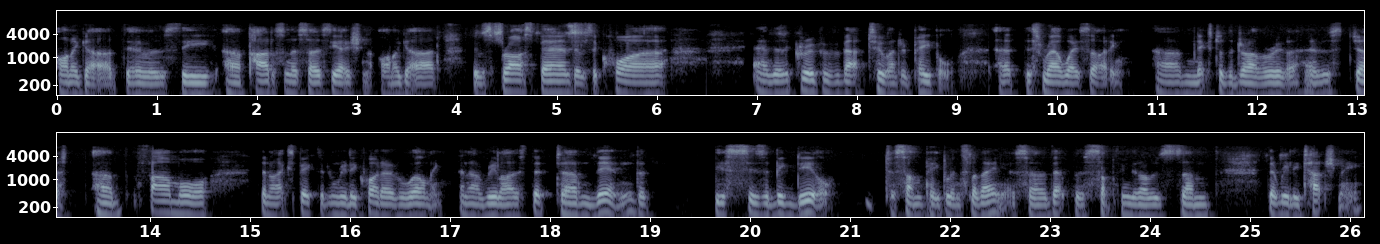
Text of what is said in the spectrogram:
Honour Guard. There was the uh, Partisan Association Honour Guard. There was a brass band. There was a choir, and a group of about 200 people at this railway siding um, next to the Drava River. And it was just uh, far more than I expected, and really quite overwhelming. And I realised that um, then that this is a big deal to some people in Slovenia. So that was something that I was um, that really touched me.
